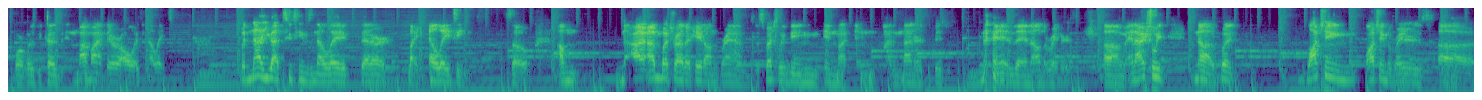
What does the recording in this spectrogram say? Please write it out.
before was because in my mind they were always in LA. But now you got two teams in LA that are like LA teams. So I'm I, would much rather hate on the Rams, especially being in my in my Niners division than on the Raiders. Um, and actually, no, but watching watching the Raiders uh,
